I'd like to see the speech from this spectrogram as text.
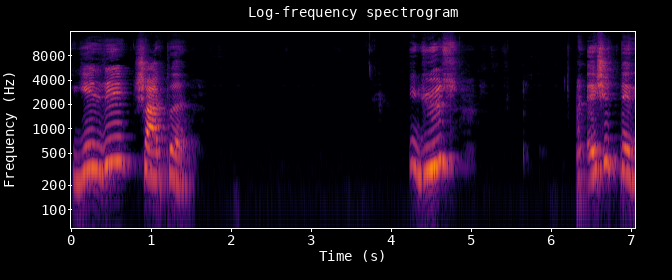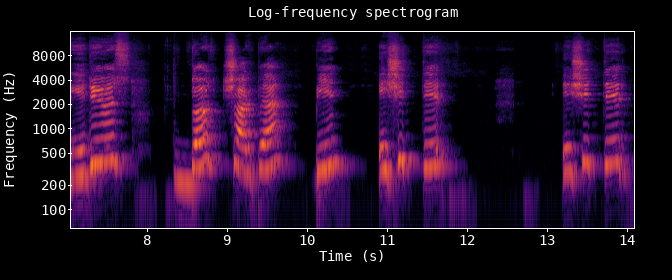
7 çarpı 100 eşittir 700. 4 çarpı 1000 eşittir eşittir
